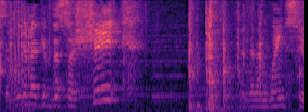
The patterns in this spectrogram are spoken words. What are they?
So we're gonna give this a shake and then I'm going to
